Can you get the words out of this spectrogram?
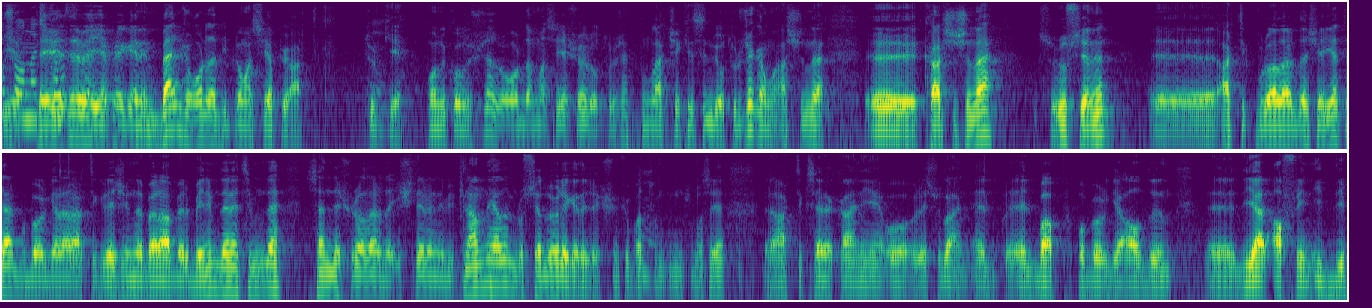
açıklaması. ve. YPG'nin bence orada diplomasi yapıyor artık Türkiye. Onu konuşacağız. Orada masaya şöyle oturacak. Bunlar çekilsin diye oturacak ama aslında e, karşısına Rusya'nın e, artık buralarda şey yeter. Bu bölgeler artık rejimle beraber benim denetimimde. Sen de şuralarda işlerini bir planlayalım. Rusya da öyle gelecek çünkü Batı masaya. E, artık Serekaniye, o Resulayn, El, Elbap, o bölge aldığın e, diğer Afrin, İdlib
